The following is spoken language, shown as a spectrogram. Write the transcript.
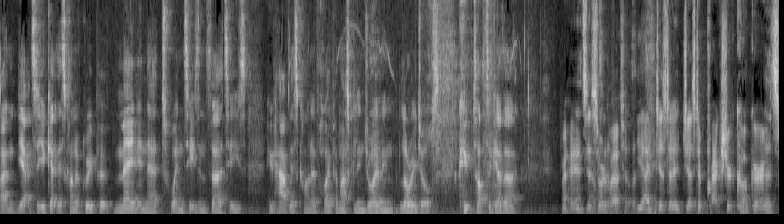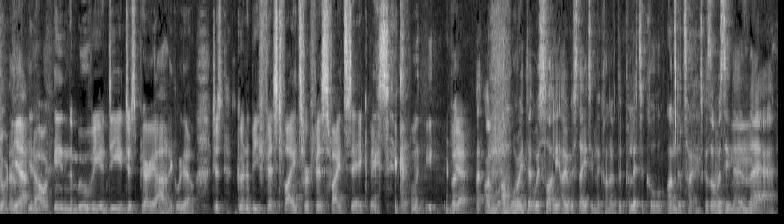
and yeah, so you get this kind of group of men in their 20s and 30s who have this kind of hyper masculine driving lorry jobs cooped up together. Right, and it's just sort of a yeah, just a just a pressure cooker that's sort of Yeah. you know in the movie indeed just periodically you know just going to be fist fights for fist fight's sake basically. But Yeah. I'm, I'm worried that we're slightly overstating the kind of the political undertones because obviously they're Hmm. there,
